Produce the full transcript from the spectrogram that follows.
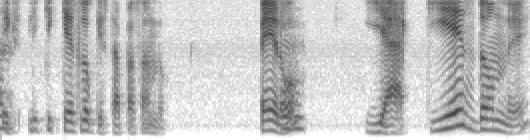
que explique qué es lo que está pasando. Pero, y aquí es donde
